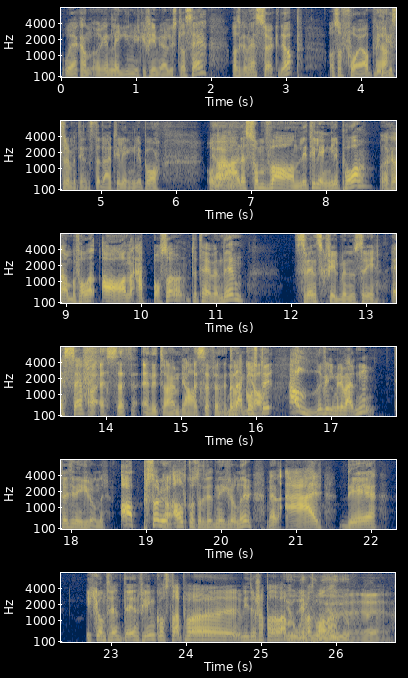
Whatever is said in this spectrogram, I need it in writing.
hvor jeg kan, jeg kan legge inn hvilke filmer jeg har lyst til å se, og så kan jeg søke de opp, og så får jeg opp hvilke strømmetjenester det er tilgjengelig på. Og da er det som vanlig tilgjengelig på, og da kan jeg anbefale en annen app også til TV-en din. Svensk filmindustri. SF. Ja, SF Anytime. Ja. SF Anytime, Men der koster ja. alle filmer i verden 39 kroner. Absolutt alt koster 39 kroner, men er det ikke omtrent det en film kosta på videosjappa da Jo, vi var jo, jo, jo, jo.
